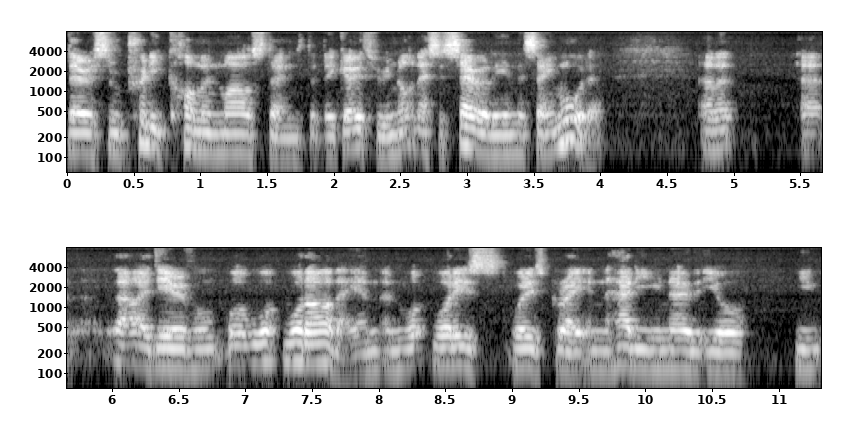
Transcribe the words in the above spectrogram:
there are some pretty common milestones that they go through, not necessarily in the same order. And uh, uh, that idea of well, what, what, are they, and, and what, what is what is great, and how do you know that you're you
